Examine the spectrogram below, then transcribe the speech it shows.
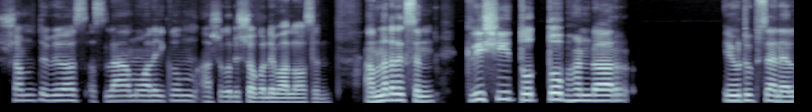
সম্মানিত ভিউয়ার্স আসসালামু আলাইকুম। আশা করি সকলে ভালো আছেন। আপনারা দেখছেন কৃষি তথ্য ভান্ডার ইউটিউব চ্যানেল।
